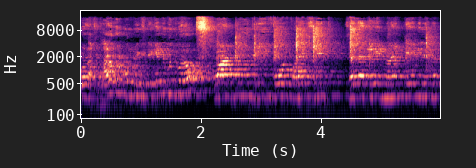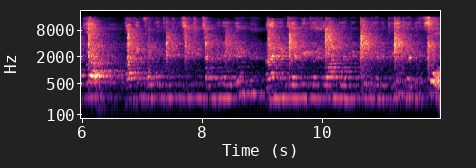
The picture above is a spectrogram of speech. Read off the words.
বল আছে। ভালো করে বলবে এখান থেকে বলতে পারো one two three four five six seven eight nine ten eleven twelve thirteen fourteen fifteen sixteen seventeen eighteen nineteen twenty twenty one twenty two twenty twenty four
